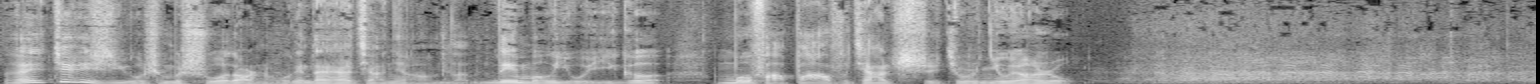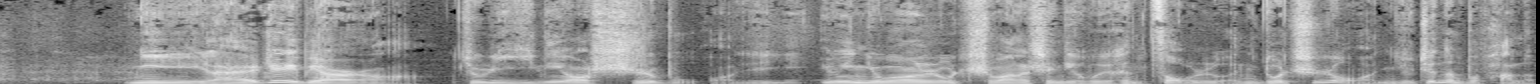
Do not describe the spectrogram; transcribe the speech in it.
哎，这个是有什么说道呢？我跟大家讲讲啊，内蒙有一个魔法 buff 加持，就是牛羊肉。你来这边啊。就是一定要食补，因为牛羊肉吃完了身体会很燥热，你多吃肉啊，你就真的不怕冷。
